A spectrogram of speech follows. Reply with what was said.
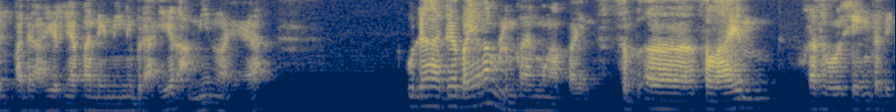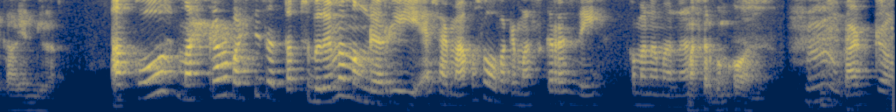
dan pada akhirnya pandemi ini berakhir amin lah ya. Udah ada bayangan belum kalian mau ngapain? Se- eh, selain resolusi yang tadi kalian bilang aku masker pasti tetap sebetulnya memang dari SMA aku selalu pakai masker sih ke mana-mana masker bengkoang Hmm, kadang.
